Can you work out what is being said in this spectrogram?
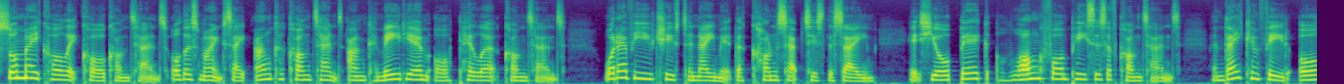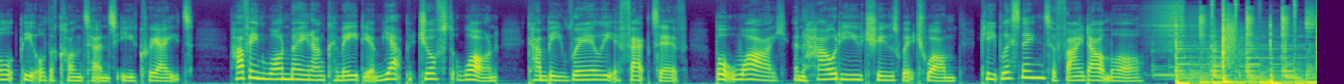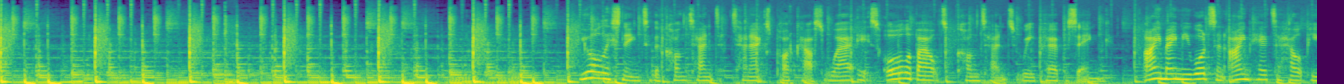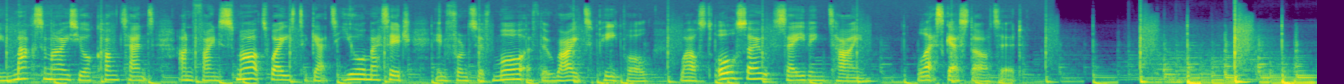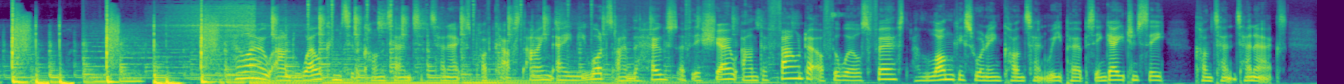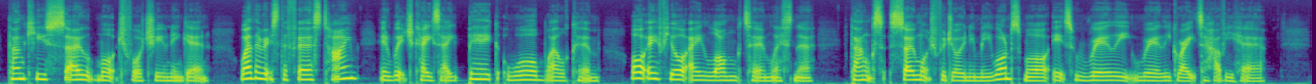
Some may call it core content, others might say anchor content, anchor medium, or pillar content. Whatever you choose to name it, the concept is the same. It's your big, long form pieces of content, and they can feed all the other content you create. Having one main anchor medium, yep, just one, can be really effective. But why and how do you choose which one? Keep listening to find out more. You're listening to the Content 10x podcast, where it's all about content repurposing. I'm Amy Woods, and I'm here to help you maximize your content and find smart ways to get your message in front of more of the right people, whilst also saving time. Let's get started. Hello and welcome to the Content 10x podcast. I'm Amy Woods. I'm the host of this show and the founder of the world's first and longest running content repurposing agency, Content 10x. Thank you so much for tuning in. Whether it's the first time, in which case a big warm welcome, or if you're a long term listener, thanks so much for joining me once more. It's really, really great to have you here.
